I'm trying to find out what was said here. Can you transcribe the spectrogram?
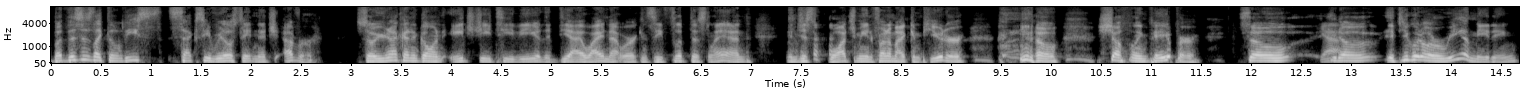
but this is like the least sexy real estate niche ever. So you're not going to go on HGTV or the DIY network and see flip this land and just watch me in front of my computer, you know, shuffling paper. So, Yeah. you know, if you go to a REIA meeting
